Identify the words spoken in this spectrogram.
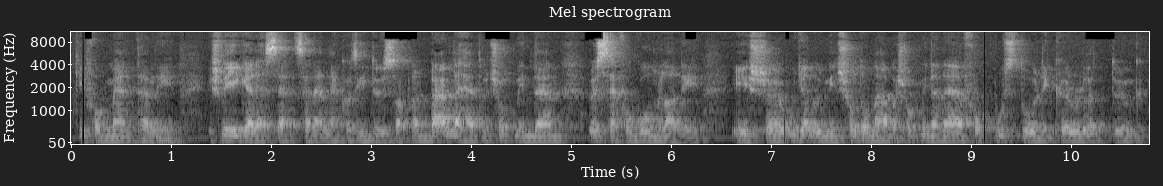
ki fog menteni, és vége lesz egyszer ennek az időszaknak, bár lehet, hogy sok minden össze fog omlani, és ugyanúgy, mint Sodomában, sok minden el fog pusztulni körülöttünk,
